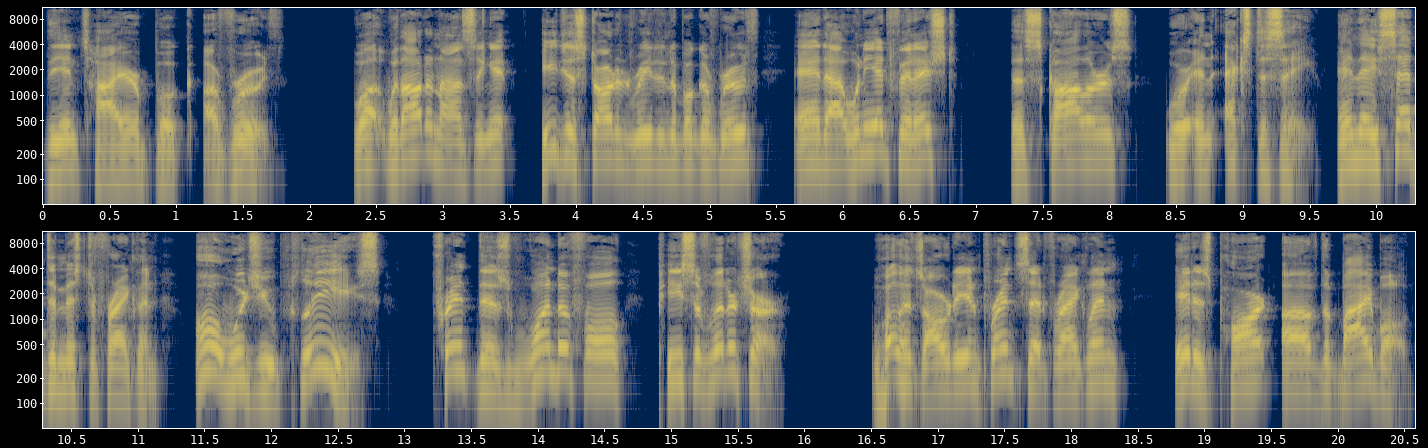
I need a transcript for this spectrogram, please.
the entire book of Ruth. Well, without announcing it, he just started reading the book of Ruth, and uh, when he had finished, the scholars were in ecstasy. And they said to Mr. Franklin, Oh, would you please print this wonderful piece of literature? Well, it's already in print, said Franklin. It is part of the Bible.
